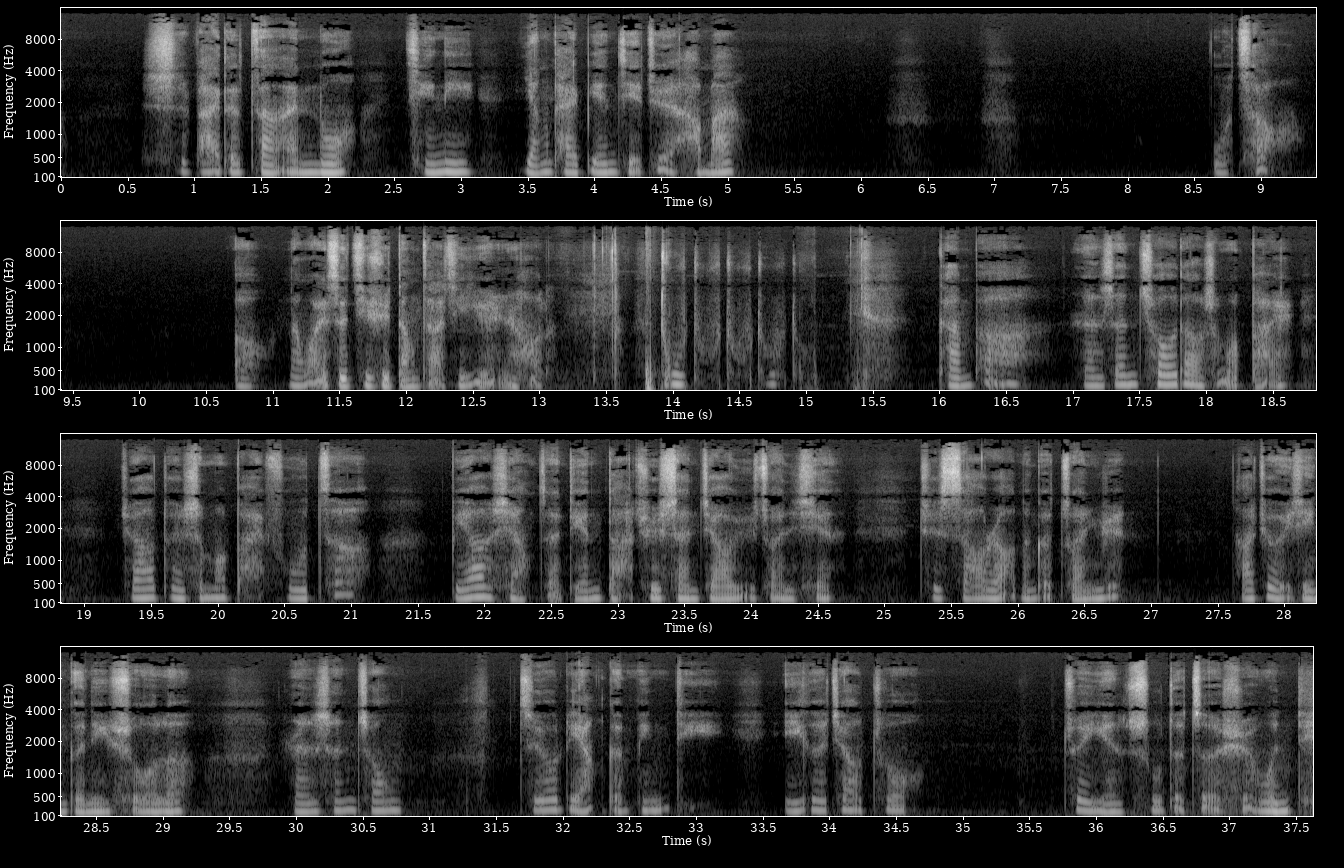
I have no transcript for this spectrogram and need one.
十排的赞安诺，请你阳台边解决好吗？我操！哦，那我还是继续当杂技演员好了。嘟嘟嘟嘟嘟，看吧。人生抽到什么牌，就要对什么牌负责。不要想着点打去三焦鱼专线，去骚扰那个专员，他就已经跟你说了，人生中只有两个命题，一个叫做最严肃的哲学问题，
